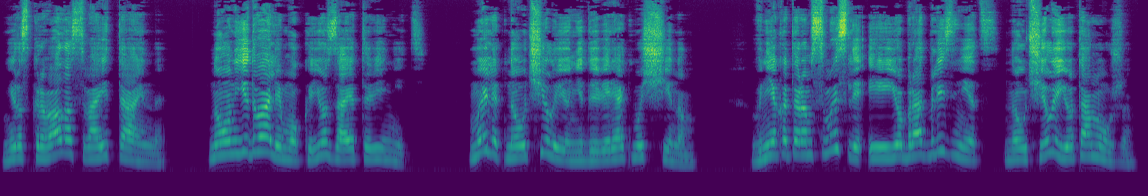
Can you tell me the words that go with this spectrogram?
не раскрывала свои тайны. Но он едва ли мог ее за это винить. Мелит научил ее не доверять мужчинам. В некотором смысле и ее брат-близнец научил ее тому же.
